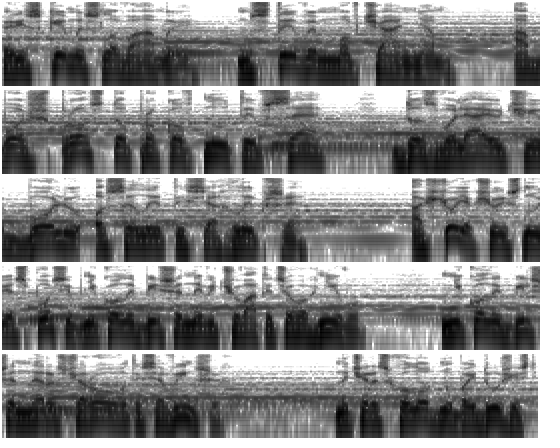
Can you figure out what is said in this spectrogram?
різкими словами, мстивим мовчанням або ж просто проковтнути все, дозволяючи болю оселитися глибше. А що, якщо існує спосіб ніколи більше не відчувати цього гніву, ніколи більше не розчаровуватися в інших? Не через холодну байдужість,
